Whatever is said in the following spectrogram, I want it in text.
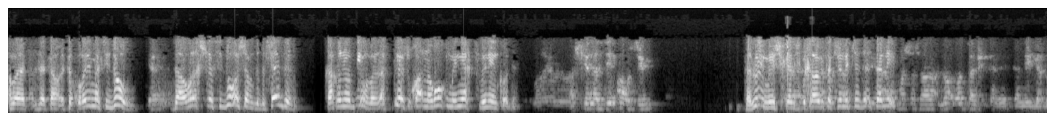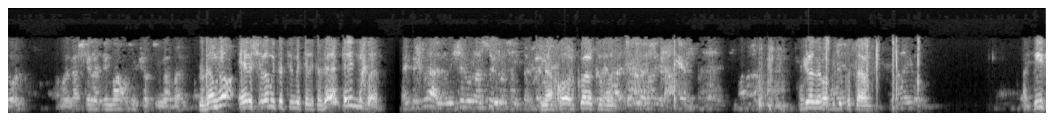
אבל אתה- קורא לי מהסידור, כן. זה העורך של הסידור עכשיו, זה בסדר, ככה נוהגים, אבל על פי השולחן ערוך מניח תפילין קודם. אשכנזים מה עושים? תלוי, מי יש כאלה שבכלל מצד טלית. מה שעשה- לא לא תלמיד גדול, אבל באשכנזים מה עושים כשיוצאים מהבית? וגם לא, אלה שלא מתעצים בטלית, אז אין להם טלית בכלל. אין בכלל, מי שלא נשוי, לא שם הכללים. נכון, כל הכבוד. אני לא יודע מה בדיוק אותם. עדיף.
